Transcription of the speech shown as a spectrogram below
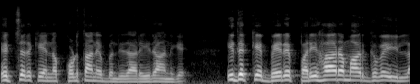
ಎಚ್ಚರಿಕೆಯನ್ನು ಕೊಡ್ತಾನೆ ಬಂದಿದ್ದಾರೆ ಇರಾನ್ಗೆ. ಇದಕ್ಕೆ ಬೇರೆ ಪರಿಹಾರ ಮಾರ್ಗವೇ ಇಲ್ಲ.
